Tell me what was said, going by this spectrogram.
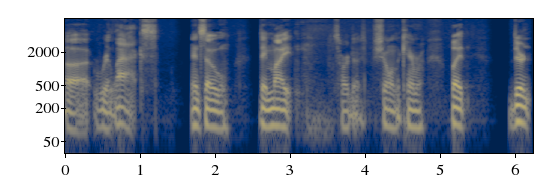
uh, relax, and so they might. It's hard to show on the camera, but they're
